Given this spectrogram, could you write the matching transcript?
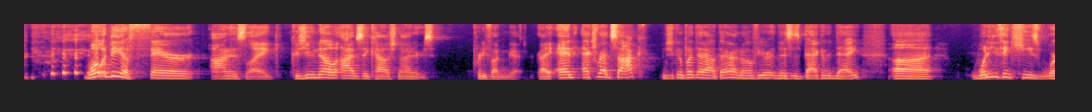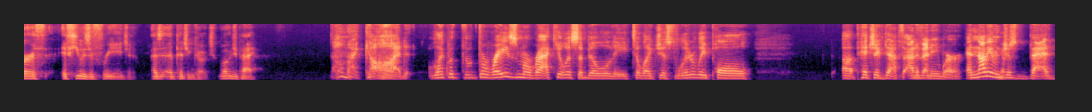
what would be a fair, honest, like, because you know, obviously Kyle Snyder's pretty fucking good, right? And ex Red Sox. I'm just gonna put that out there. I don't know if you're this is back in the day. Uh, what do you think he's worth if he was a free agent as a pitching coach? What would you pay? Oh my god! Like with the, the Rays' miraculous ability to like just literally pull uh, pitching depth out of anywhere, and not even Yep. just bad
